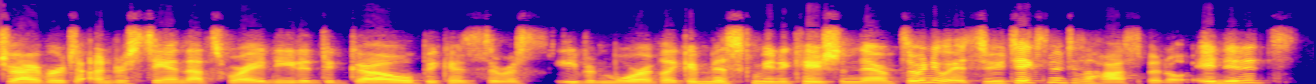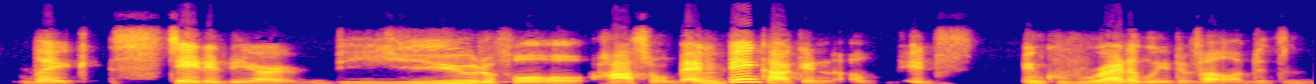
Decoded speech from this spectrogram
driver to understand that's where I needed to go because there was even more of like a miscommunication there. So anyway, so he takes me to the hospital, and it's like state of the art, beautiful hospital. I mean, Bangkok, and uh, it's incredibly developed. It's a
